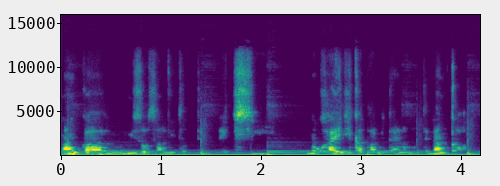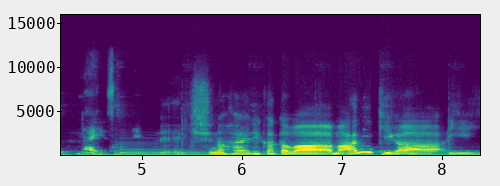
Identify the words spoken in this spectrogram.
なんか、みそさんにとっての歴史の入り方みたいなのってなんかないですかね？歴史の入り方は、まあ、兄貴がい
